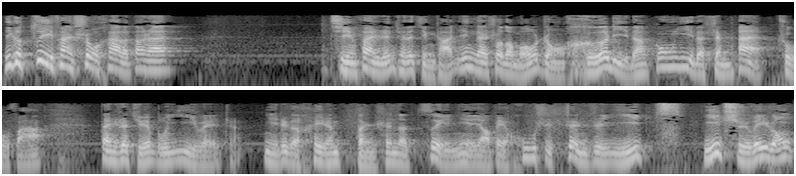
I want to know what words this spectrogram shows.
一个罪犯受害了，当然，侵犯人权的警察应该受到某种合理的、公益的审判处罚，但是这绝不意味着你这个黑人本身的罪孽要被忽视，甚至以此以耻为荣。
